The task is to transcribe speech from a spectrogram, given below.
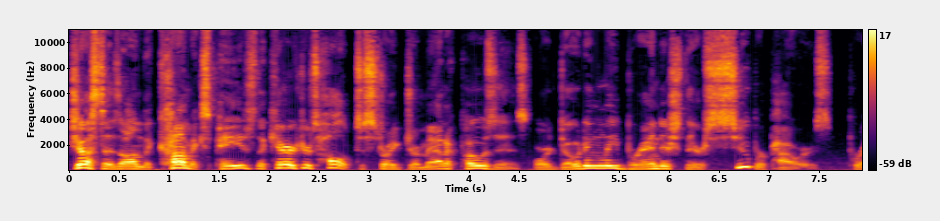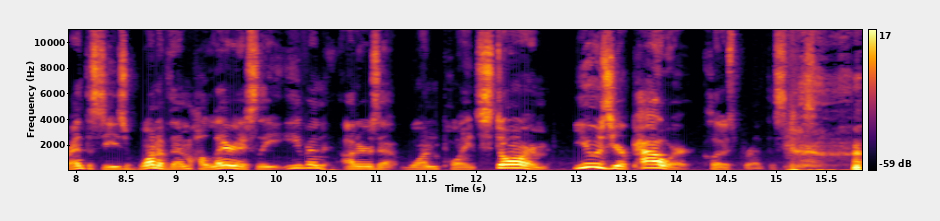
Just as on the comics page, the characters halt to strike dramatic poses or dotingly brandish their superpowers. Parentheses, one of them hilariously even utters at one point, Storm, use your power! Close parentheses.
